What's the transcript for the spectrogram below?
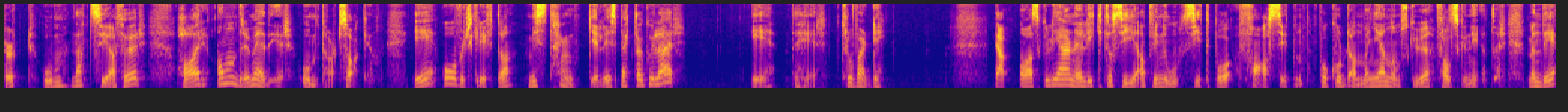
hørt om nettsida før? Har andre medier omtalt saken? Er overskrifta mistenkelig spektakulær? Er det her troverdig? Ja, og jeg skulle gjerne likt å si at vi nå sitter på fasiten på hvordan man gjennomskuer falske nyheter, men det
